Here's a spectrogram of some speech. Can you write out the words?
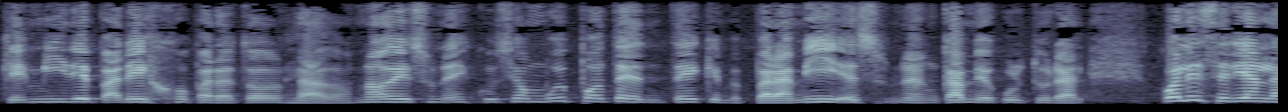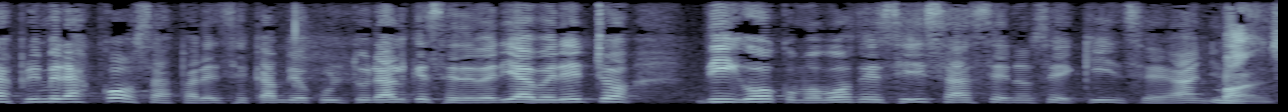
que mide parejo para todos lados. ¿no? Es una discusión muy potente que para mí es un cambio cultural. ¿Cuáles serían las primeras cosas para ese cambio cultural que se debería haber hecho, digo, como vos decís, hace, no sé, 15 años?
